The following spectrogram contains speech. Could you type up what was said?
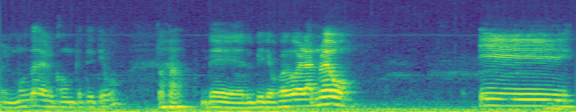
el mundo del competitivo Ajá. del videojuego era nuevo. Y.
